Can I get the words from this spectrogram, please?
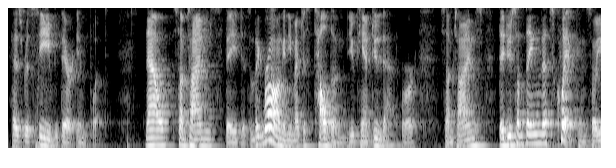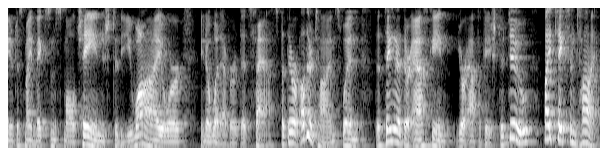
has received their input. Now, sometimes they did something wrong and you might just tell them you can't do that. Or sometimes they do something that's quick and so you just might make some small change to the UI or you know whatever that's fast. But there are other times when the thing that they're asking your application to do might take some time.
